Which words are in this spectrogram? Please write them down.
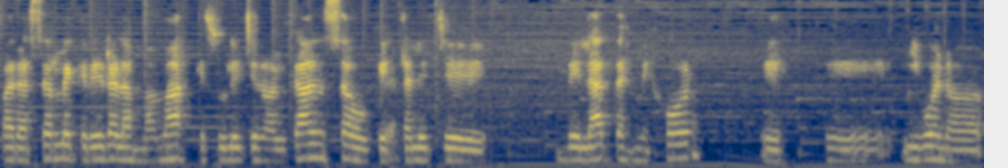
para hacerle creer a las mamás que su leche no alcanza o que esta leche de lata es mejor. Este, eh, y bueno,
